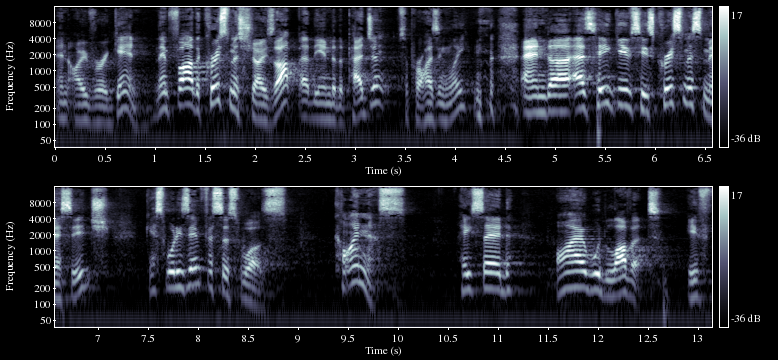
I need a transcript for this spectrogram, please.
and over again. And then Father Christmas shows up at the end of the pageant, surprisingly, and uh, as he gives his Christmas message, guess what his emphasis was? Kindness. He said, I would love it if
